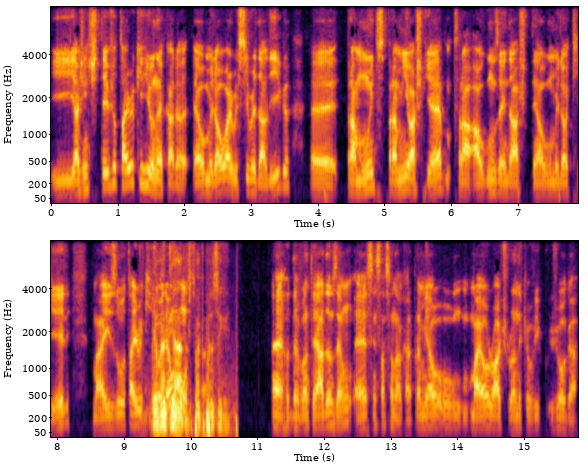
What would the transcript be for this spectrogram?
e a gente teve o Tyreek Hill, né, cara? É o melhor wide receiver da liga, é, para muitos, para mim eu acho que é, para alguns ainda acho que tem algo melhor que ele, mas o Tyreek Hill é um monstro. Pode prosseguir. É, o Devante Adams é, um, é sensacional, cara. Para mim é o maior route runner que eu vi jogar.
